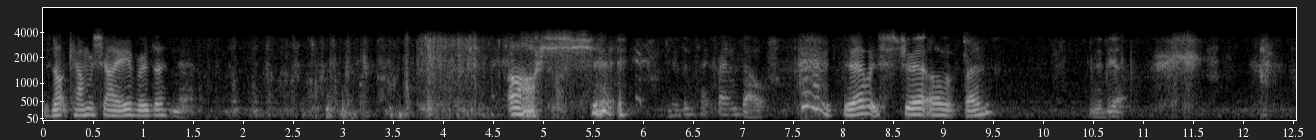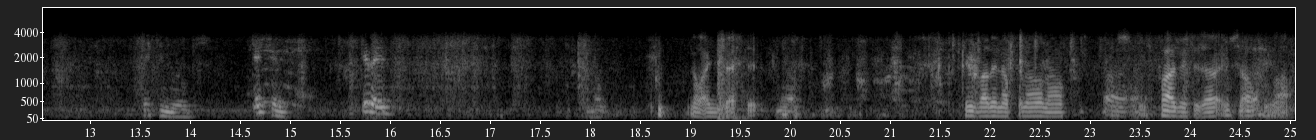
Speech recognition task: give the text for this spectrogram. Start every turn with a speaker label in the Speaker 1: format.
Speaker 1: He's not camera shy either, is he?
Speaker 2: No.
Speaker 1: Oh shit.
Speaker 2: Did they take friends out?
Speaker 1: Yeah, but straight over at friends.
Speaker 2: An idiot. Get in, Woods. Get in. Get in. No.
Speaker 1: not interested.
Speaker 2: No.
Speaker 1: We've had enough and all now. Right. Five minutes out himself and that.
